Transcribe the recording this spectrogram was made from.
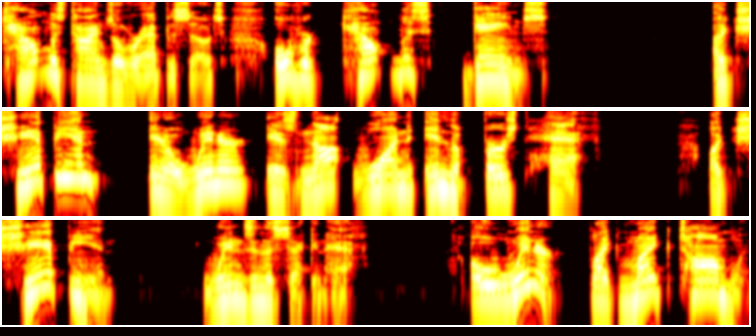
countless times over episodes, over countless games. A champion and a winner is not won in the first half. A champion wins in the second half. A winner like Mike Tomlin,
